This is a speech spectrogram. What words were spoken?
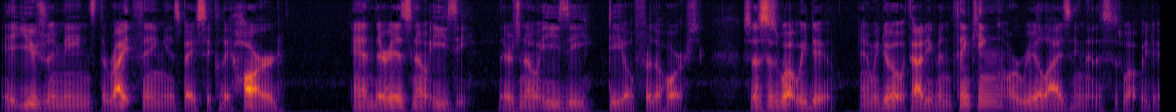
it usually means the right thing is basically hard, and there is no easy. There's no easy deal for the horse. So, this is what we do, and we do it without even thinking or realizing that this is what we do.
